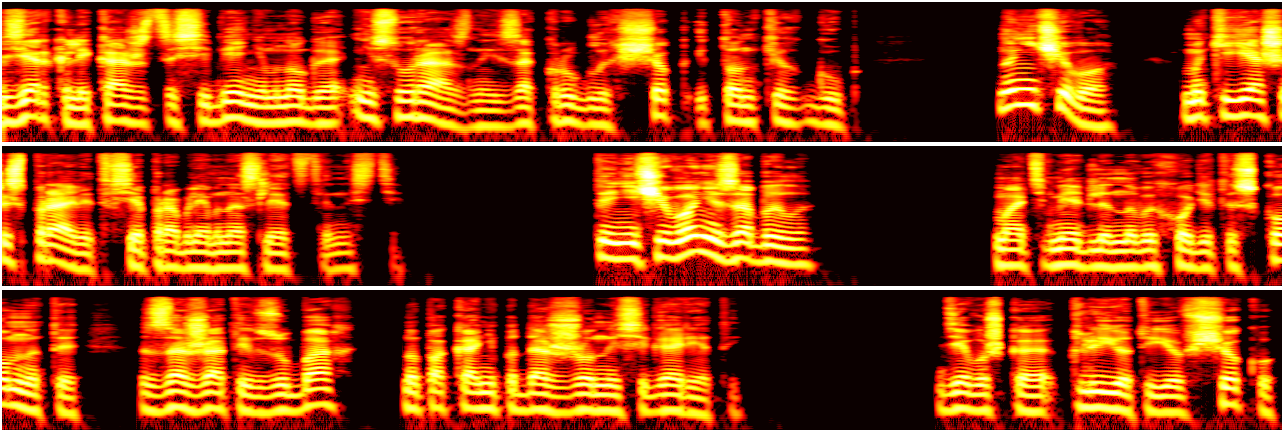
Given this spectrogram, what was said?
В зеркале кажется себе немного несуразной из-за круглых щек и тонких губ. Но ничего, макияж исправит все проблемы наследственности. «Ты ничего не забыла?» Мать медленно выходит из комнаты зажатой в зубах, но пока не подожженной сигаретой. Девушка клюет ее в щеку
